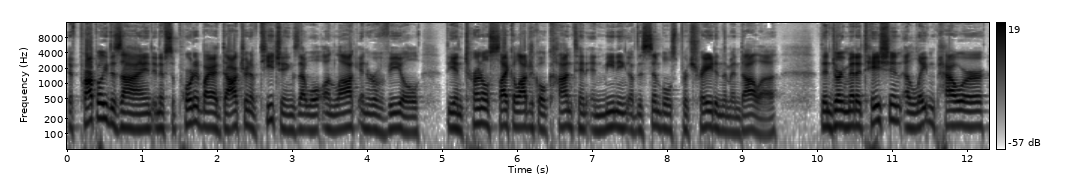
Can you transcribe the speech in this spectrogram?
If properly designed and if supported by a doctrine of teachings that will unlock and reveal the internal psychological content and meaning of the symbols portrayed in the mandala, then during meditation, a latent power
